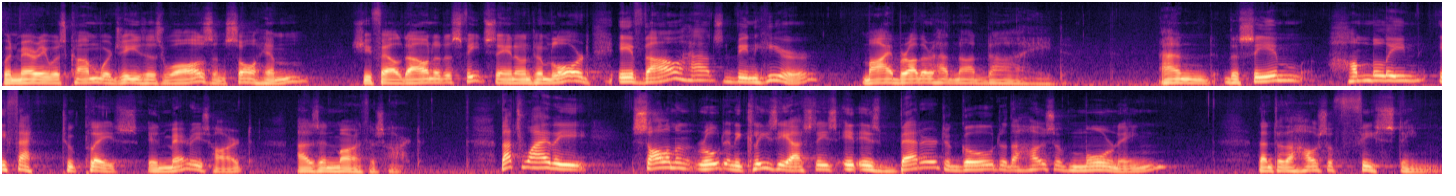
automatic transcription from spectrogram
When Mary was come where Jesus was and saw him, she fell down at his feet, saying unto him, Lord, if thou hadst been here, my brother had not died. And the same humbling effect took place in Mary's heart as in Martha's heart. That's why the Solomon wrote in Ecclesiastes, it is better to go to the house of mourning than to the house of feasting.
